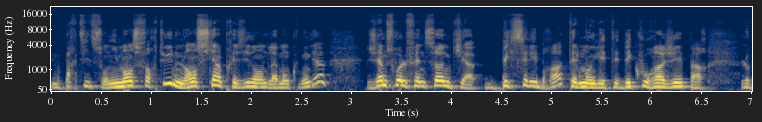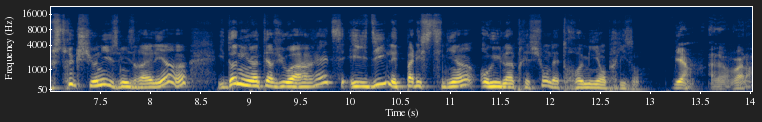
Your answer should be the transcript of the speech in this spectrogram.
une partie de son immense fortune, l'ancien président de la Banque mondiale, James Wolfenson, qui a baissé les bras tellement il était découragé par l'obstructionnisme israélien. Hein. Il donne une interview à Haaretz et il dit les Palestiniens ont eu l'impression d'être remis en prison. Bien, alors voilà.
